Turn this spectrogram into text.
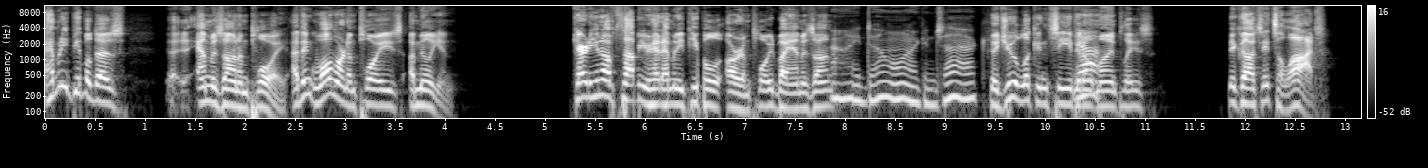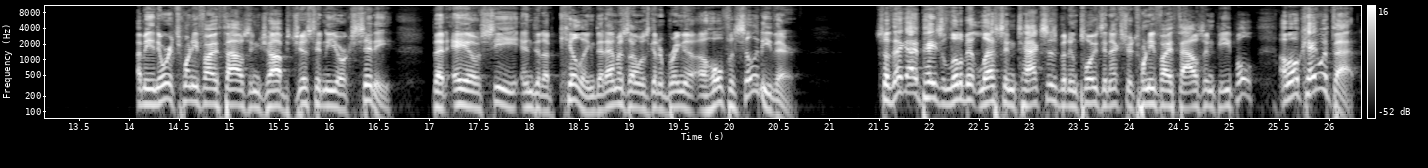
how many people does uh, Amazon employ? I think Walmart employs a million. Carrie, do you know off the top of your head how many people are employed by Amazon? I don't. I can check. Could you look and see if yeah. you don't mind, please? Because it's a lot. I mean, there were 25,000 jobs just in New York City that AOC ended up killing, that Amazon was going to bring a, a whole facility there. So if that guy pays a little bit less in taxes but employs an extra 25,000 people, I'm okay with that.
